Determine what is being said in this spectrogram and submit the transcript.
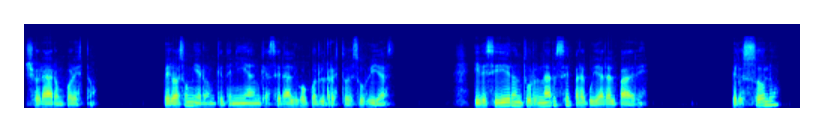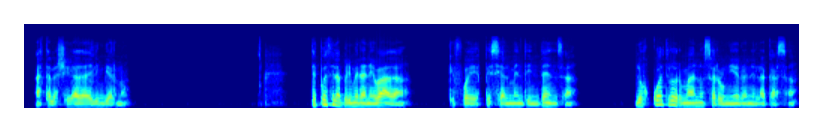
Lloraron por esto, pero asumieron que tenían que hacer algo por el resto de sus vidas y decidieron turnarse para cuidar al padre, pero solo hasta la llegada del invierno. Después de la primera nevada, que fue especialmente intensa, los cuatro hermanos se reunieron en la casa.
